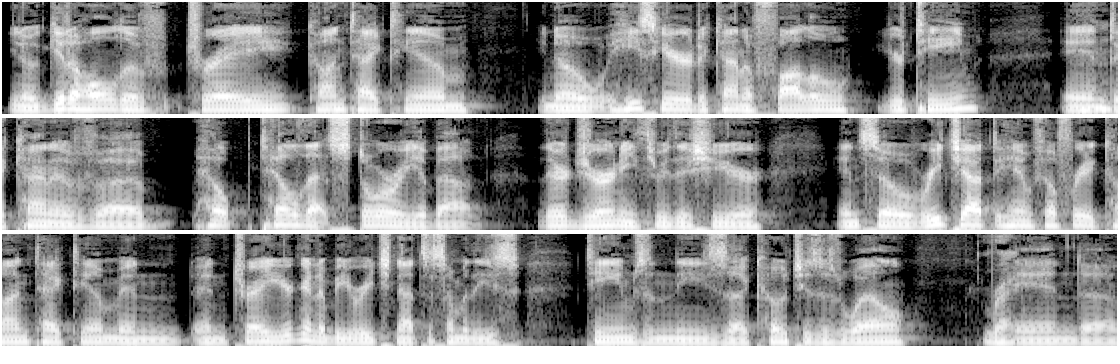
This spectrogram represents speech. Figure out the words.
You know, get a hold of Trey, contact him. You know, he's here to kind of follow your team and to kind of uh, help tell that story about their journey through this year. And so reach out to him. Feel free to contact him. And, and Trey, you're going to be reaching out to some of these teams and these uh, coaches as well. Right. And, uh,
